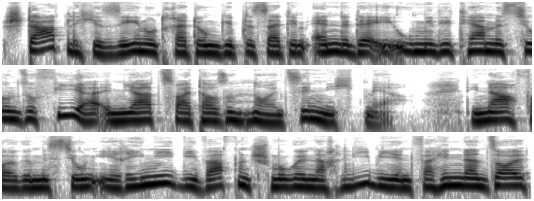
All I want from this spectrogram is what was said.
Staatliche Seenotrettung gibt es seit dem Ende der EU-Militärmission Sophia im Jahr 2019 nicht mehr. Die Nachfolgemission Irini, die Waffenschmuggel nach Libyen verhindern soll,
